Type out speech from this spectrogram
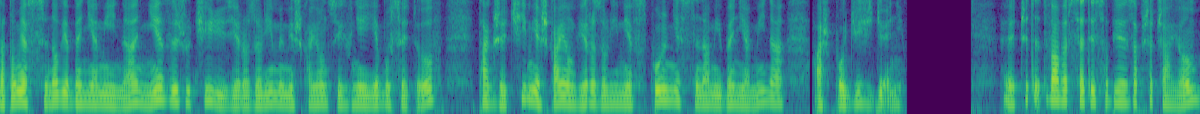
Natomiast synowie Beniamina nie wyrzucili z Jerozolimy mieszkających w niej Jebusytów, także ci mieszkają w Jerozolimie wspólnie z synami Beniamina aż po dziś dzień. E, czy te dwa wersety sobie zaprzeczają?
